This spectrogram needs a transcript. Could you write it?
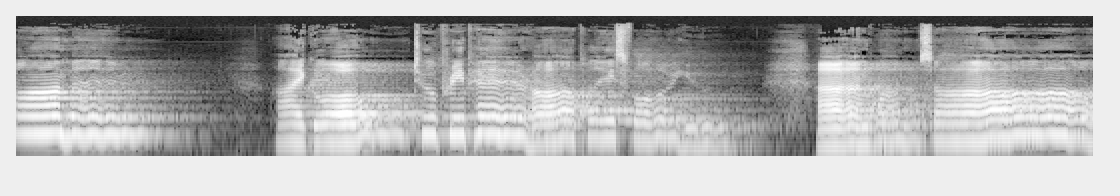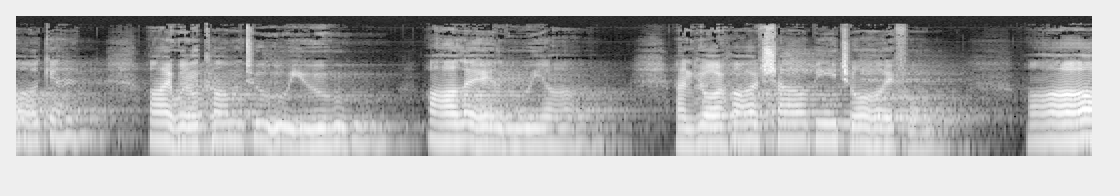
Amen. I go to prepare a place for you, and once again I will come to you. Alleluia. And your heart shall be joyful. Alleluia.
